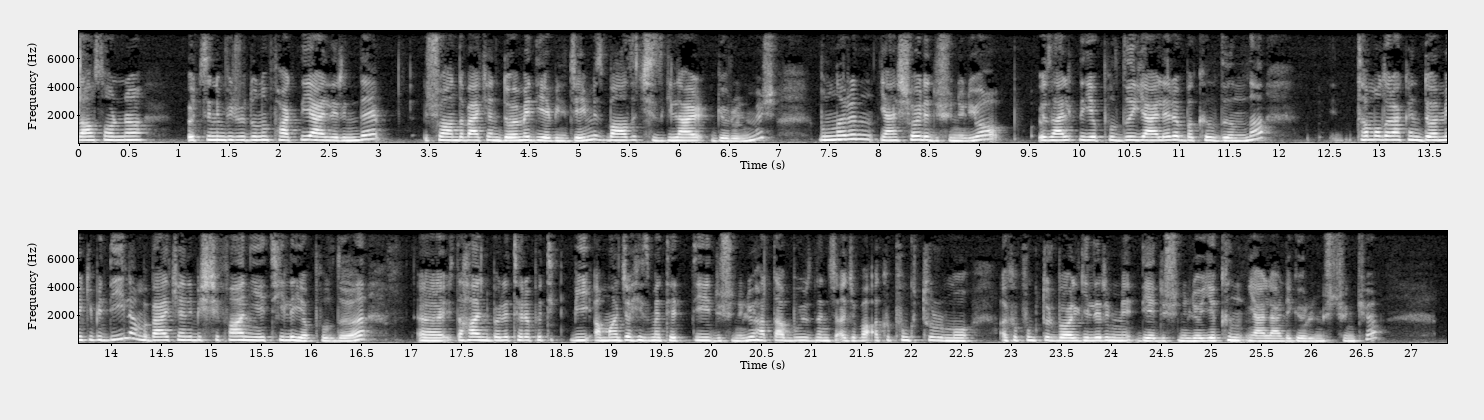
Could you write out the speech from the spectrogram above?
daha sonra Ötzi'nin vücudunun farklı yerlerinde şu anda belki hani dövme diyebileceğimiz bazı çizgiler görülmüş. Bunların yani şöyle düşünülüyor. Özellikle yapıldığı yerlere bakıldığında tam olarak hani dövme gibi değil ama belki hani bir şifa niyetiyle yapıldığı daha hani böyle terapetik bir amaca hizmet ettiği düşünülüyor. Hatta bu yüzden işte acaba akupunktur mu, akupunktur bölgeleri mi diye düşünülüyor. Yakın yerlerde görülmüş çünkü.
